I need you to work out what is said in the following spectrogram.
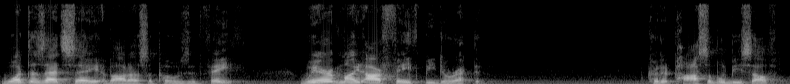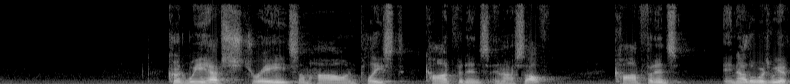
what does that say about our supposed faith? Where might our faith be directed? Could it possibly be self? Could we have strayed somehow and placed confidence in ourselves? Confidence, in other words, we have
